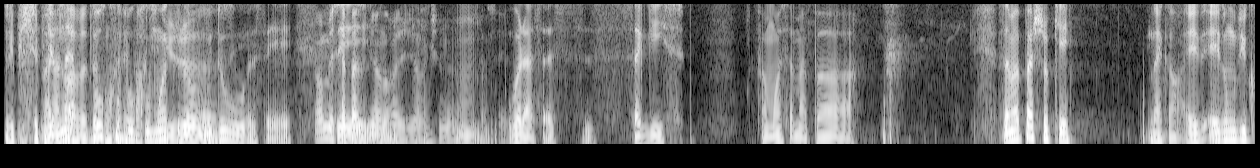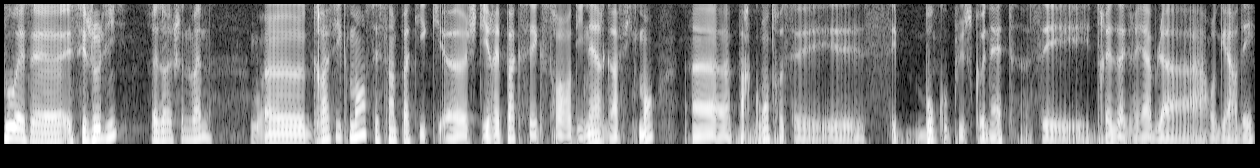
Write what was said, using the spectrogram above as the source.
Et puis c'est Il pas y en grave, a de toute façon, beaucoup, ça fait beaucoup partie moins du que jeu. dans Voodoo. C'est, Non, mais ça c'est- passe bien dans Resurrection Man. Mm. Voilà, ça, ça glisse. Enfin, moi, ça m'a pas. Ça m'a pas choqué. D'accord. Et, et donc, du coup, c'est joli, Resurrection Man? Ouais. Euh, graphiquement, c'est sympathique. Euh, je dirais pas que c'est extraordinaire graphiquement. Euh, par contre, c'est c'est beaucoup plus qu'honnête. C'est très agréable à, à regarder,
